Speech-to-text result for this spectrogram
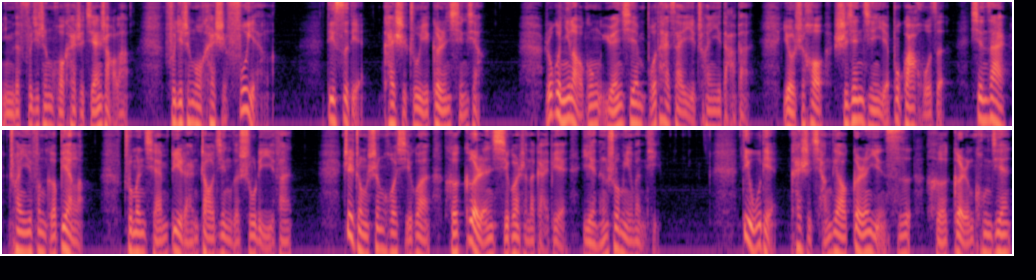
你们的夫妻生活开始减少了，夫妻生活开始敷衍了。第四点，开始注意个人形象。如果你老公原先不太在意穿衣打扮，有时候时间紧也不刮胡子，现在穿衣风格变了，出门前必然照镜子梳理一番，这种生活习惯和个人习惯上的改变也能说明问题。第五点，开始强调个人隐私和个人空间，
